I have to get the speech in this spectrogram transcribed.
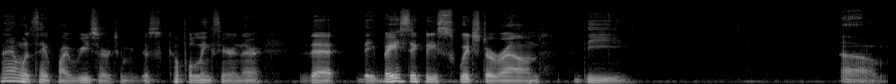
I would say my research. I mean, just a couple links here and there that they basically switched around the, um,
